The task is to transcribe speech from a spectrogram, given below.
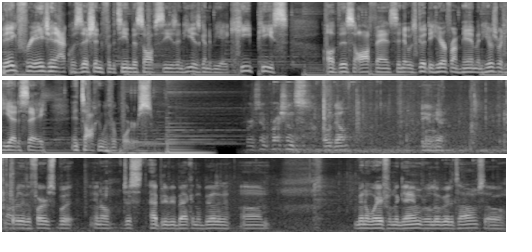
big free agent acquisition for the team this offseason. He is going to be a key piece of this offense, and it was good to hear from him. And here's what he had to say in talking with reporters. First impressions, Odell, being here. Not really the first, but You know, just happy to be back in the building. Um, been away from the game for a little bit of time, so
